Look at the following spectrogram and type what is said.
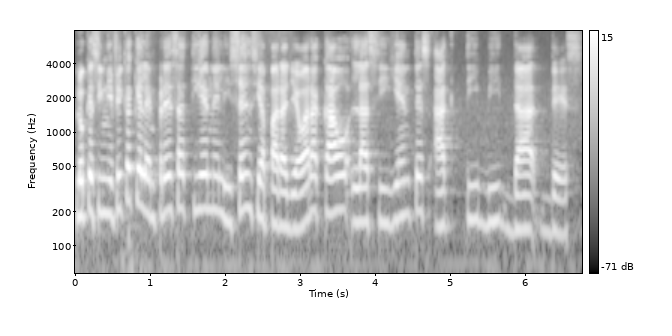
lo que significa que la empresa tiene licencia para llevar a cabo las siguientes actividades.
